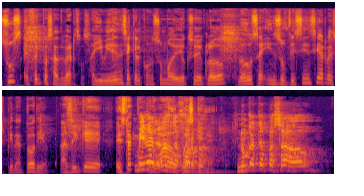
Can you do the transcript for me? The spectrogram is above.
sus efectos adversos, hay evidencia que el consumo de dióxido de cloro produce insuficiencia respiratoria. Así que está Míralo de comprobado esta pues, forma. ¿Nunca te ha pasado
